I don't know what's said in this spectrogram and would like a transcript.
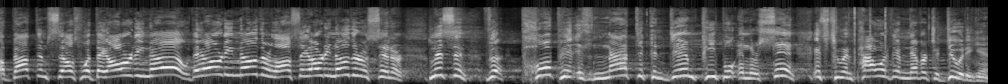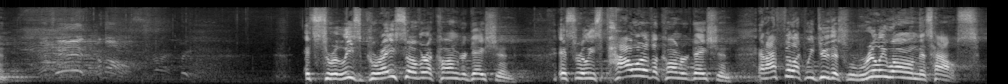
about themselves what they already know. They already know they're lost. They already know they're a sinner. Listen, the pulpit is not to condemn people in their sin, it's to empower them never to do it again. It's to release grace over a congregation. It's to release power of a congregation. And I feel like we do this really well in this house.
